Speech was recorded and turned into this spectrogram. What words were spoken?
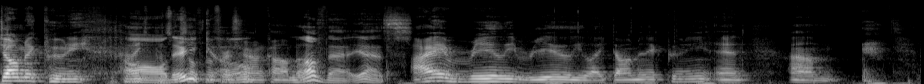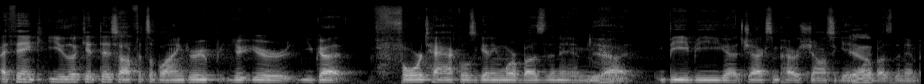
Dominick Puni. I think he oh there you go. the first round combo. Love that. Yes. I really, really like Dominick Puni, and um, I think you look at this offensive line group. You're, you're you got four tackles getting more buzz than him. You Yeah. got Beebe. You got Jackson Powers Johnson getting Yeah. more buzz than him.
